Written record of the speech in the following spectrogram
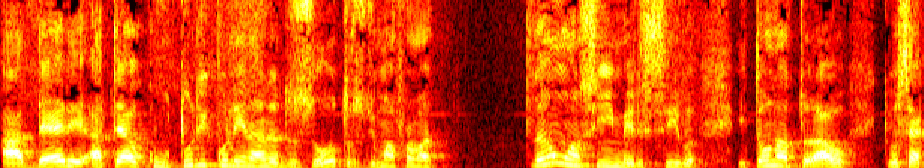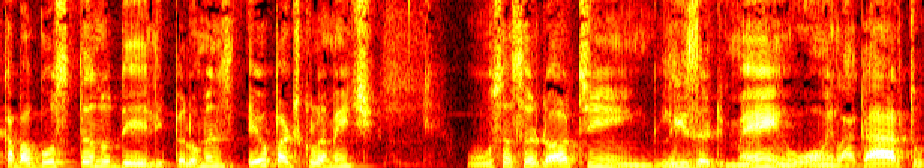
adere até a cultura e culinária dos outros de uma forma tão assim imersiva e tão natural que você acaba gostando dele. Pelo menos eu particularmente o sacerdote em Lizard Man, ou Homem Lagarto,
